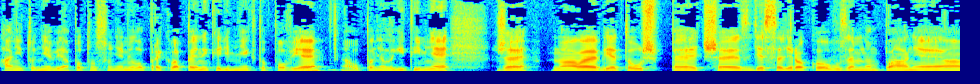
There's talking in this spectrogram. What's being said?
ani to nevie a potom sú nemilo prekvapení, keď im niekto povie a úplne legitímne, že no ale je to už 5, 6, 10 rokov v územnom pláne a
